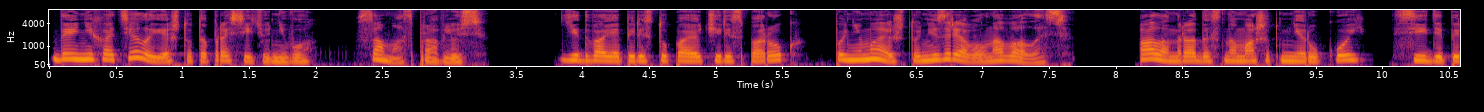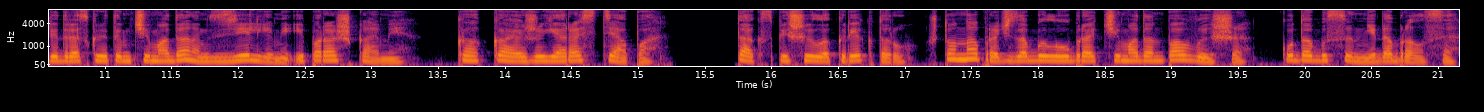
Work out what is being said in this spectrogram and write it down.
Да и не хотела я что-то просить у него. Сама справлюсь. Едва я переступаю через порог, понимаю, что не зря волновалась. Алан радостно машет мне рукой, сидя перед раскрытым чемоданом с зельями и порошками, Какая же я растяпа. Так спешила к ректору, что напрочь забыла убрать чемодан повыше, куда бы сын не добрался.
